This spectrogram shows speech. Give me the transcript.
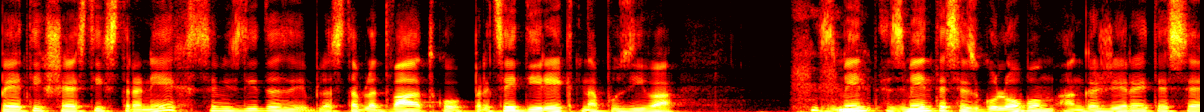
petih, šestih straneh se mi zdi, da bila, sta bila dva tako precej direktna poziva. Zmen, zmenite se z golobom, angažirajte se,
